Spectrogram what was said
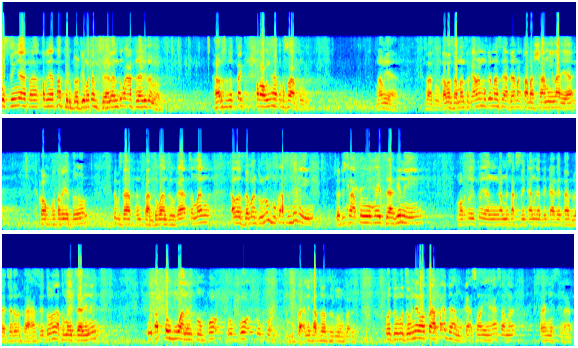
pusingnya apa? Ternyata berbagai macam jalan tuh ada gitu loh. Harus ngecek perahunya satu persatu. Namanya satu. Kalau zaman sekarang mungkin masih ada maktabah syamilah ya komputer itu itu bisa bantuan juga. Cuman kalau zaman dulu buka sendiri. Jadi satu meja gini, waktu itu yang kami saksikan ketika kita belajar bahas itu satu meja ini utak tumpuan ini tumpuk, tumpuk, tumpuk. Buka ini satu-satu dulu buka. Ujung-ujungnya waktu apa dah buka sahihah sama sahih musnad.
